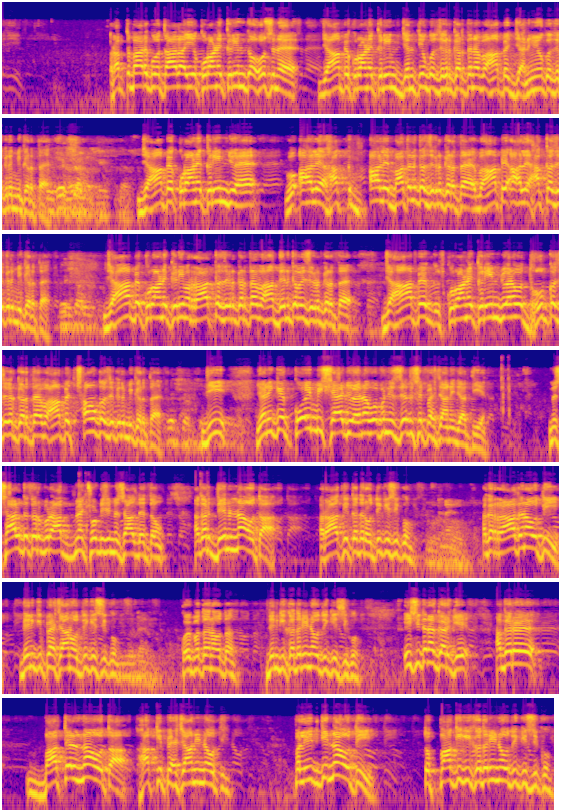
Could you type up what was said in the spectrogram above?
رب تبارک و تعالیٰ یہ قرآن کریم کا حسن ہے، جہاں پہ قرآن کریم جنتیوں کو ذکر کرتے ہیں، وہاں پہ جہنویوں کو ذکر بھی کرتا ہے۔ جہاں پہ قرآن کریم جو ہے، وہ اہل حق، اہل باطل کا ذکر کرتا ہے، وہاں پہ اہل حق کا ذکر بھی کرتا ہے۔ جہاں پہ قرآن کریم رات کا ذکر کرتا ہے، وہاں دن کا بھی ذکر کرتا ہے۔ جہاں پہ قرآن کریم جو ہے، وہ دھوپ کا ذکر کرتا ہے، وہاں پہ چھاؤں کا ذکر بھی کرتا ہے۔ جی یعنی کہ کوئی بھی شے جو ہے نا، وہ اپنی ضد سے پہچانی جاتی ہے۔ مثال کے طور پر آپ میں چھوٹی سی مثال دیتا ہوں۔ اگر دن نہ ہوتا، رات کی قدر ہوتی کسی کو؟ اگر رات نہ ہوتی، دن کی پہچان ہوتی کسی کو؟ کوئی پتہ نہ ہوتا، دن کی قدر ہی نہ ہوتی کسی کو۔ اسی طرح کر کے اگر باطل نہ ہوتا، حق کی پہچان ہی نہ ہوتی، پلیدگی نہ ہوتی تو پاکی کی قدر ہی نہ ہوتی کسی کو؟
